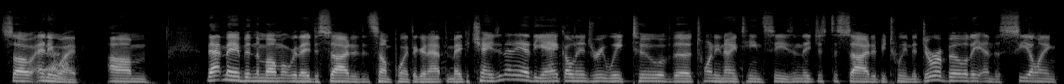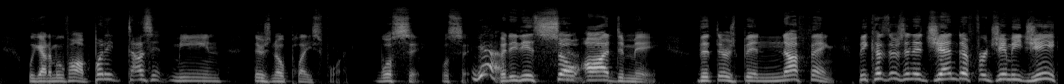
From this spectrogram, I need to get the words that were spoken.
So anyway, yeah. um, that may have been the moment where they decided at some point they're going to have to make a change. And then they had the ankle injury week two of the 2019 season. They just decided between the durability and the ceiling, we got to move on. But it doesn't mean there's no place for it. We'll see. We'll see. Yeah. But it is so yeah. odd to me that there's been nothing because there's an agenda for Jimmy G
